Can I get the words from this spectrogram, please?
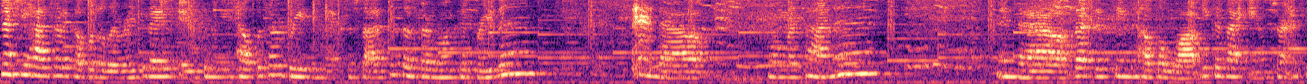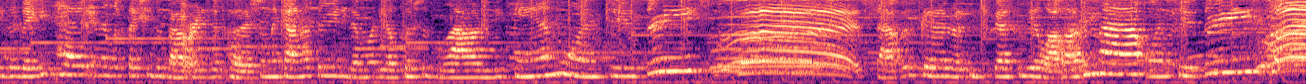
Now, she has had a couple deliveries today and is going to need help with her breathing exercises, so if everyone could breathe in and out. One more time in and out. That did seem to help a lot because I am starting to see the baby's head and it looks like she's about ready to push. On the count of three, you need everybody to push as loud as you can. One, two, three. Push! That was good. I think you guys can be a lot louder than that. One, two, three. Push!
